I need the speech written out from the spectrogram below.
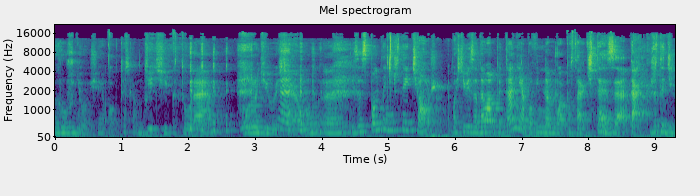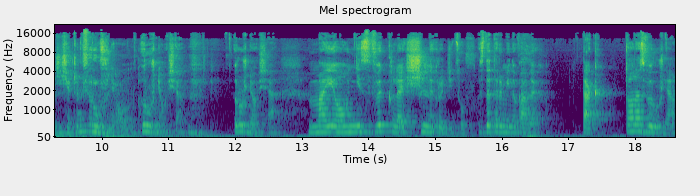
różnią się od Czekam. dzieci, które urodziły się e, ze spontanicznej ciąży? Ja właściwie zadałam pytanie, a powinnam była postawić tezę, Tak. że te dzieci się czymś różnią. Różnią się. Różnią się. Mają niezwykle silnych rodziców, zdeterminowanych. Tak, to nas wyróżnia.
